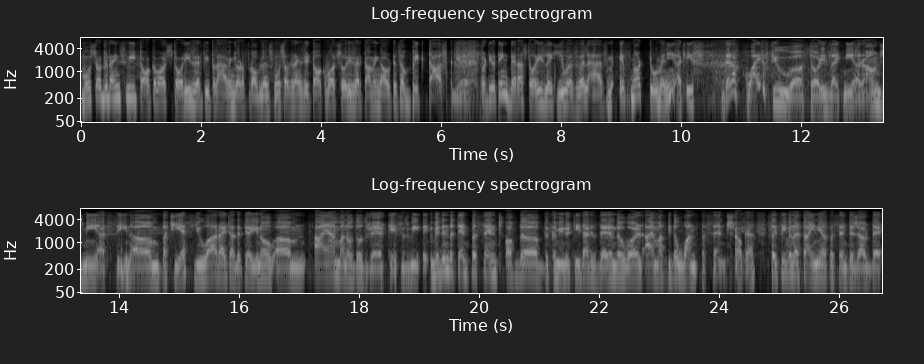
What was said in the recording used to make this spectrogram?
most of the times we talk about stories where people are having a lot of problems. Most of the times we talk about stories where coming out is a big task. Yes. But do you think there are stories like you as well as, if not too many, at least There are quite a few uh, stories like me around me I've seen. Um, but yes, you are right, Aditya. You know, um, I am one of those rare cases. We within the 10% of the the community that is there in the world, I must be the 1%. Okay. So it's even a tinier percentage out there.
